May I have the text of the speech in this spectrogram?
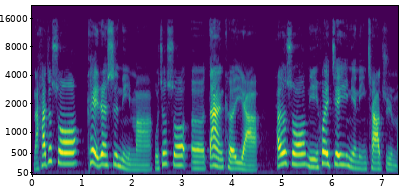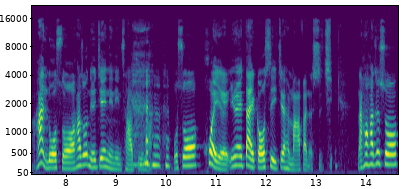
那他就说可以认识你吗？我就说呃，当然可以啊。他就说你会介意年龄差距吗？他很啰嗦，他说你会介意年龄差距吗？我说会耶，因为代沟是一件很麻烦的事情。然后他就说，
